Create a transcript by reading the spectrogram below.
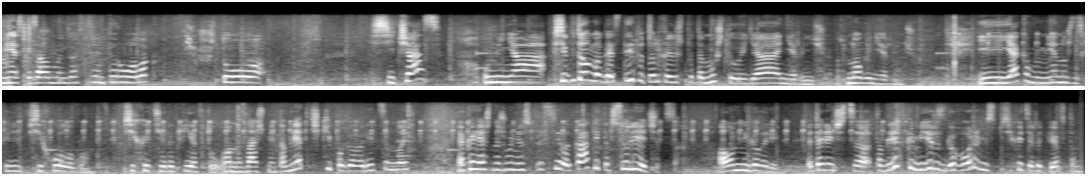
Мне сказал мой гастроэнтеролог, что сейчас у меня симптомы гастрита только лишь потому, что я нервничаю, много нервничаю. И якобы мне нужно сходить к психологу, психотерапевту. Он назначит мне таблеточки, поговорит со мной. Я, конечно же, у него спросила, как это все лечится. А он мне говорит, это лечится таблетками и разговорами с психотерапевтом.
